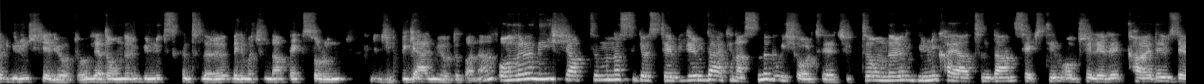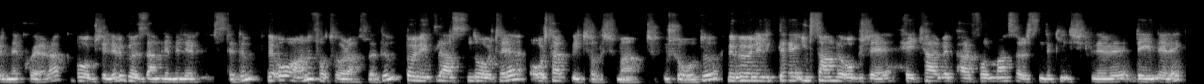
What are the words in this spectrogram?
gülünç geliyordu ya da onların günlük sıkıntıları benim açımdan pek sorun gibi gelmiyordu bana. Onlara ne iş yaptığımı nasıl gösterebilirim derken aslında bu iş ortaya çıktı. Onların günlük hayatından seçtiğim objeleri kaide üzerine koyarak bu objeleri gözlemlemelerini istedim ve o anı fotoğrafladım. Böylelikle aslında ortaya ortak bir çalışma çıkmış oldu ve böylelikle insan ve obje, heykel ve performans arasındaki ilişkilere değinerek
